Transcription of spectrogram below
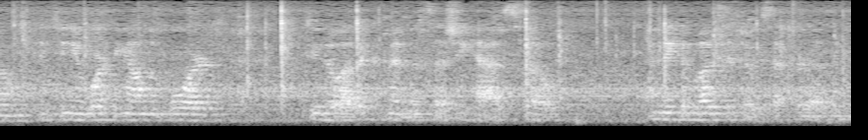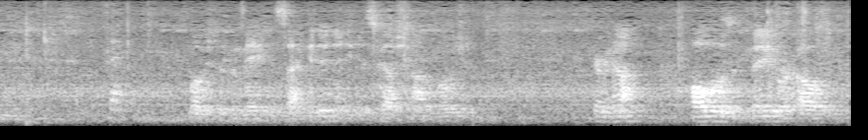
um, continue working on the board due to other commitments that she has, so I make a motion to accept her resignation. Second. Motion has been made and seconded. Any discussion on the motion? Hearing none. All those in favor of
